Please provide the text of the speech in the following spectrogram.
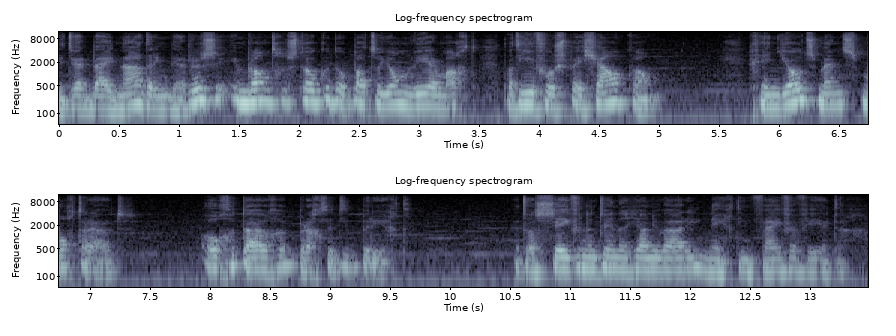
Dit werd bij nadering der Russen in brand gestoken door bataljon Weermacht dat hiervoor speciaal kwam. Geen Joods mens mocht eruit. Ooggetuigen brachten dit bericht. Het was 27 januari 1945.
